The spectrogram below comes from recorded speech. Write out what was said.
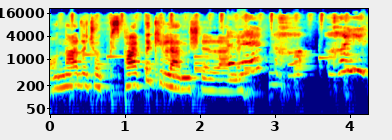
Onlar da çok pis. Parkta kirlenmişler herhalde. Evet. Ha, hayır.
